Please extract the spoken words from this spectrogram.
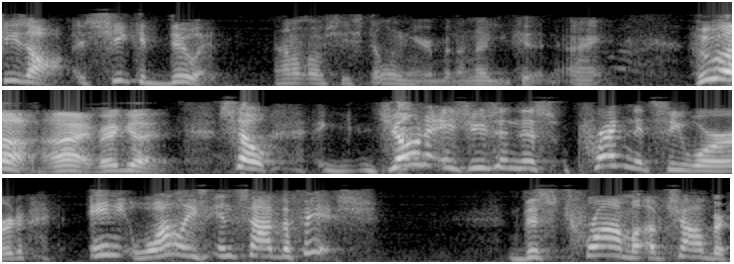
She's all she could do it. I don't know if she's still in here, but I know you could. All right. Hooah! All right, very good. So Jonah is using this pregnancy word any, while he's inside the fish. This trauma of childbirth.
